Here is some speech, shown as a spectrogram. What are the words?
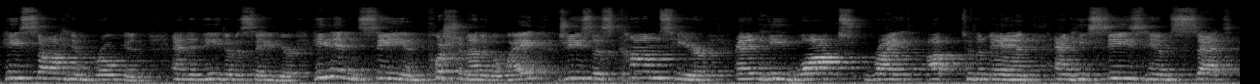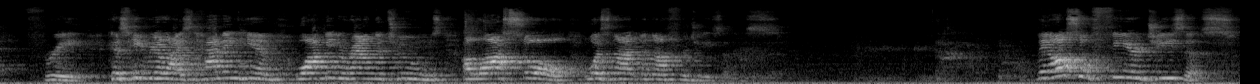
He saw him broken and in need of a Savior. He didn't see and push him out of the way. Jesus comes here and he walks right up to the man and he sees him set free. Because he realized having him walking around the tombs, a lost soul, was not enough for Jesus. They also feared Jesus,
